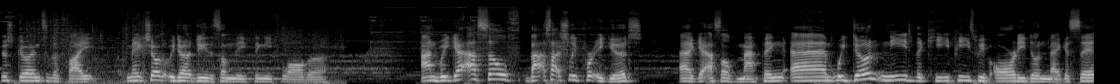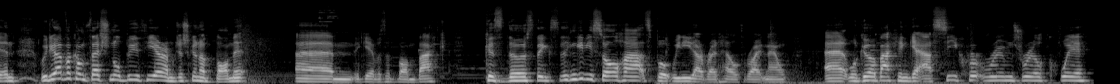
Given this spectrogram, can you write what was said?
Just go into the fight. Make sure that we don't do this on the thingy floor, though. And we get ourselves... That's actually pretty good uh, get ourselves mapping. Um, we don't need the key piece. We've already done Mega Satan. We do have a confessional booth here. I'm just going to bomb it. Um, it gave us a bomb back. Because those things, they can give you soul hearts, but we need our red health right now. Uh, we'll go back and get our secret rooms real quick.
